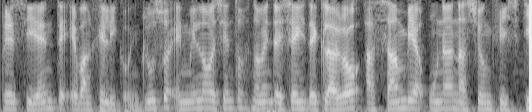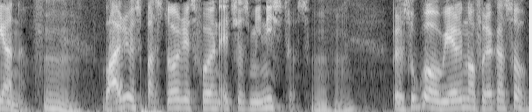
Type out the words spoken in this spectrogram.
presidente evangélico. Incluso en 1996 declaró a Zambia una nación cristiana. Mm. Varios pastores fueron hechos ministros. Uh -huh. Pero su gobierno fracasó.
